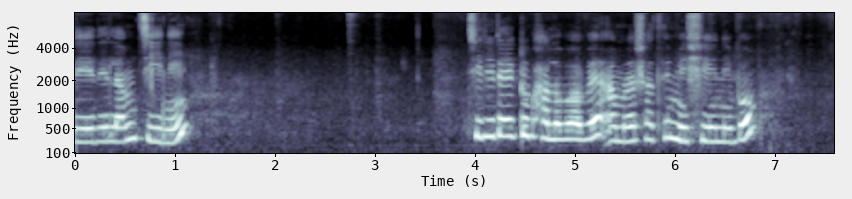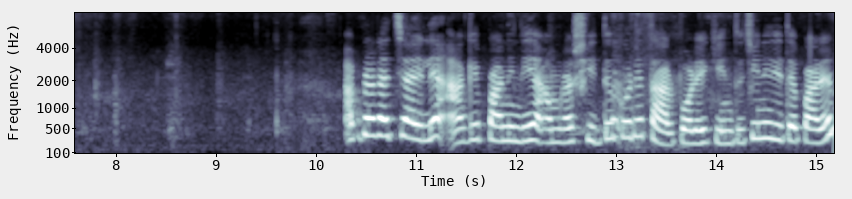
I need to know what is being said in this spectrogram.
দিয়ে দিলাম চিনি। চিনিটা একটু ভালোভাবে আমরা সাথে মিশিয়ে নিব। আপনারা চাইলে আগে পানি দিয়ে আমরা সিদ্ধ করে তারপরে কিন্তু চিনি দিতে পারেন।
